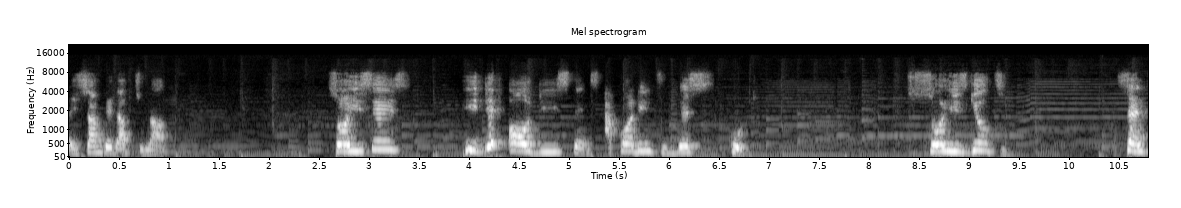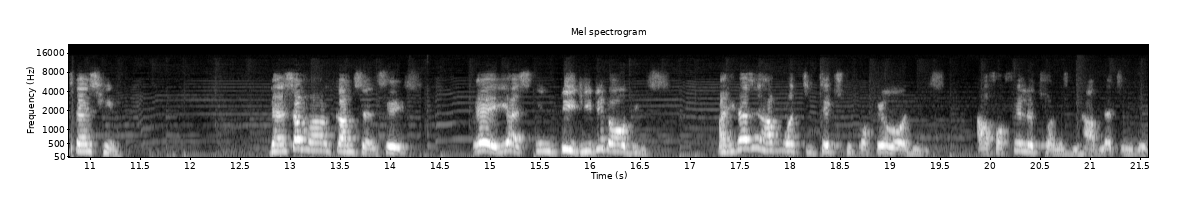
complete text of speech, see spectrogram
He summed it up to love. So he says, he did all these things according to this code. So he's guilty. Sentence him. Then someone comes and says, Hey, yes, indeed, he did all this. But he doesn't have what it takes to fulfill all these. I'll fulfill it on his behalf. Let him go.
